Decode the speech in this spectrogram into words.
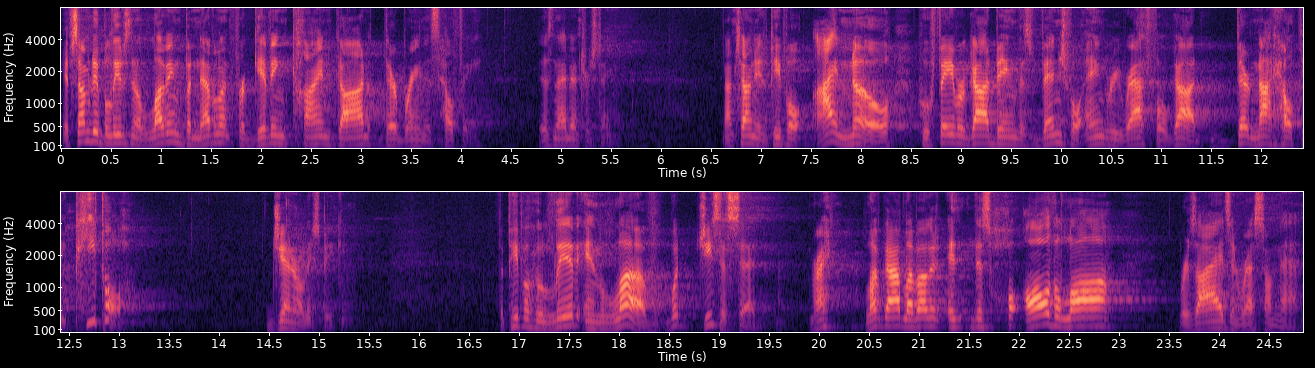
If somebody believes in a loving, benevolent, forgiving, kind God, their brain is healthy. Isn't that interesting? I'm telling you, the people I know who favor God being this vengeful, angry, wrathful God, they're not healthy people, generally speaking. The people who live in love, what Jesus said, right? Love God, love others. This, all the law resides and rests on that.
